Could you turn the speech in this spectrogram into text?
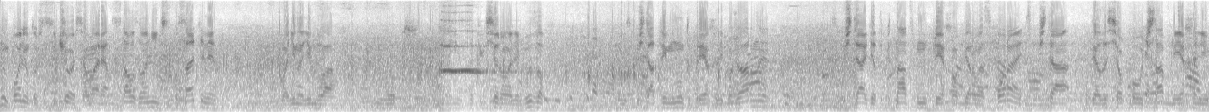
Ну, понял, то, что случилась авария. Стал звонить спасатели в 112. Вот. Зафиксировали вызов. И спустя 3 минуты приехали пожарные. Спустя где-то 15 минут приехала первая скорая. И спустя, я засек полчаса, приехали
